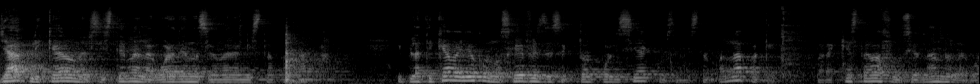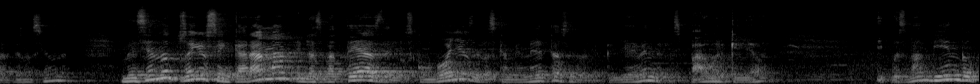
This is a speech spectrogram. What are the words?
Ya aplicaron el sistema de la Guardia Nacional en Iztapalapa. Y platicaba yo con los jefes de sector policíacos en Iztapalapa que para qué estaba funcionando la Guardia Nacional. me decían, no, pues ellos se encaraman en las bateas de los convoyes, de las camionetas o de lo que lleven, de las power que llevan y pues van viendo,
